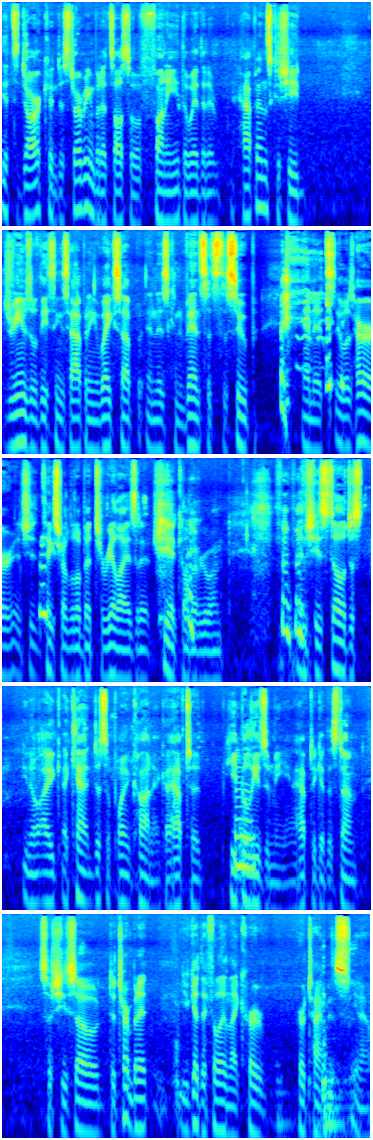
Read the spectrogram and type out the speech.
it's dark and disturbing, but it's also funny the way that it happens because she dreams of these things happening, wakes up and is convinced it's the soup, and it's it was her, and she it takes her a little bit to realize that it, she had killed everyone, and she's still just you know I I can't disappoint Konig. I have to. He believes in me. I have to get this done. So she's so determined, but it, you get the feeling like her her time is you know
